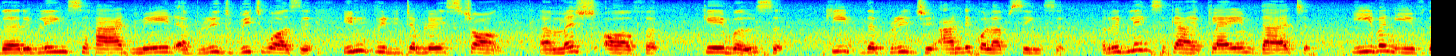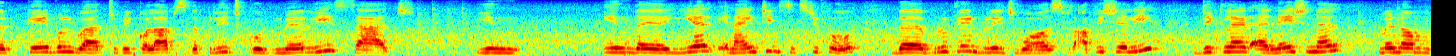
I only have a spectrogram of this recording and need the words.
The Riblings had made a bridge which was incredibly strong. A mesh of cables keep the bridge under collapsing. Riblings ca- claim that even if the cable were to be collapsed, the bridge could merely sag. In in the year 1964, the Brooklyn Bridge was officially declared a national monom-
